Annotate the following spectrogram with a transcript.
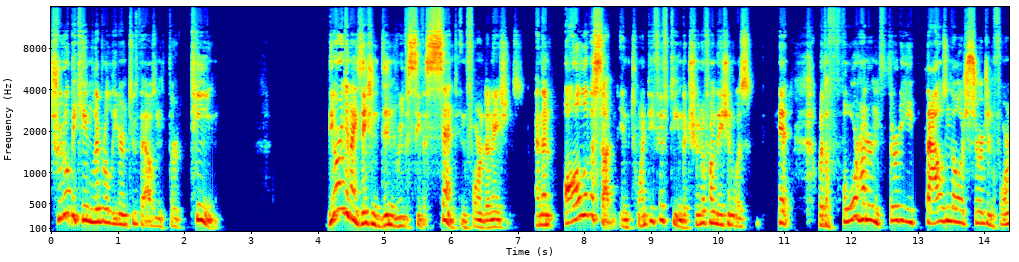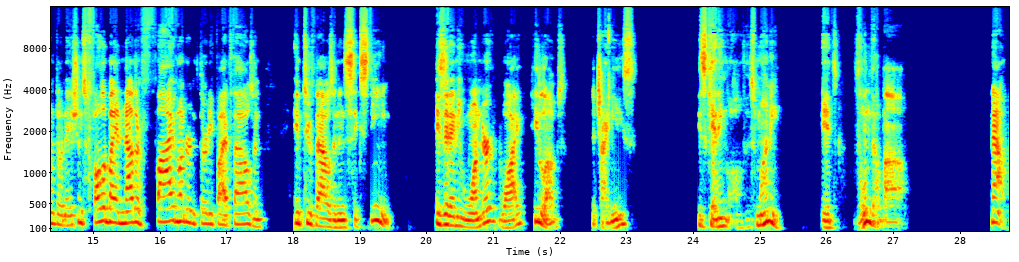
Trudeau became Liberal leader in 2013, the organization didn't receive a cent in foreign donations. And then all of a sudden, in 2015, the Trudeau Foundation was hit with a $438,000 surge in foreign donations, followed by another 535,000 in 2016. Is it any wonder why he loves the Chinese? He's getting all this money. It's wunderbar. Now,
